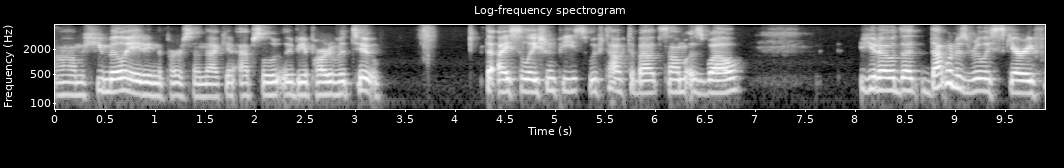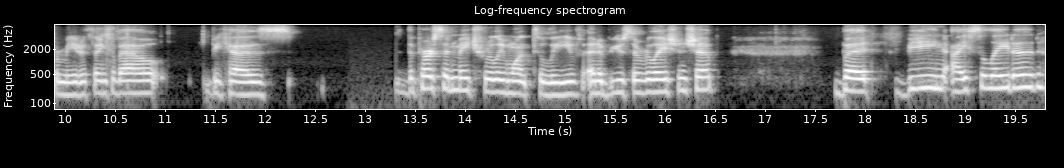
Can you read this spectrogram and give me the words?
Um, humiliating the person, that can absolutely be a part of it too. The isolation piece, we've talked about some as well. You know, that that one is really scary for me to think about because the person may truly want to leave an abusive relationship but being isolated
